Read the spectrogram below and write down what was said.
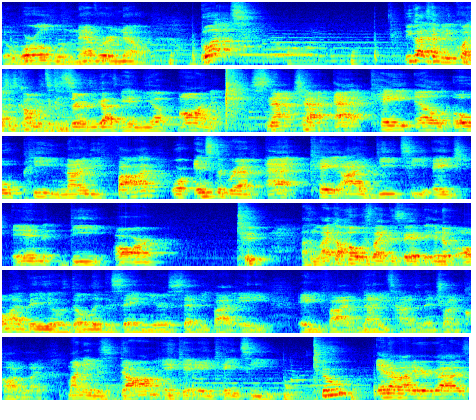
The world will never know. But if you guys have any questions, comments, or concerns, you guys can hit me up on Snapchat at KLOP95 or Instagram at K-I-D-T-H-N-D-R-2. Like I always like to say at the end of all my videos, don't live the same year 75, 80, 85, 90 times and then try and call it life. My name is Dom, aka KT2, and I'm out of here, guys.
